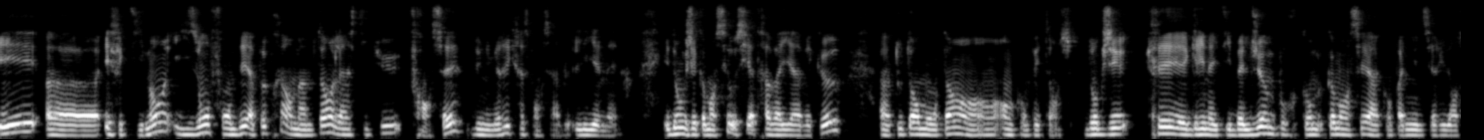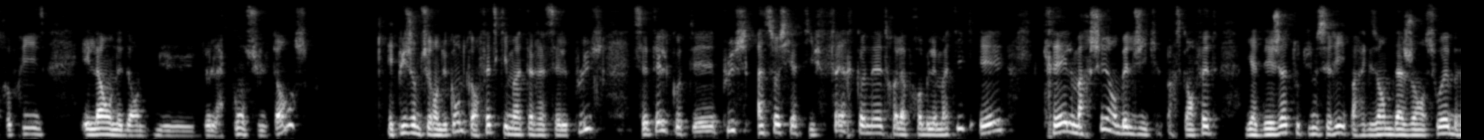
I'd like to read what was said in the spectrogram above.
Et euh, effectivement, ils ont fondé à peu près en même temps l'Institut français du numérique responsable, l'INR. Et donc j'ai commencé aussi à travailler avec eux euh, tout en montant en, compétences. Donc j'ai créé Green IT Belgium pour commencer à accompagner une série d'entreprises. Et là, on est dans de la consultance et puis je me suis rendu compte qu'en fait, ce qui m'intéressait le plus, c'était le côté plus associatif, faire connaître la problématique et créer le marché en Belgique. Parce qu'en fait, il y a déjà toute une série, par exemple, d'agences web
